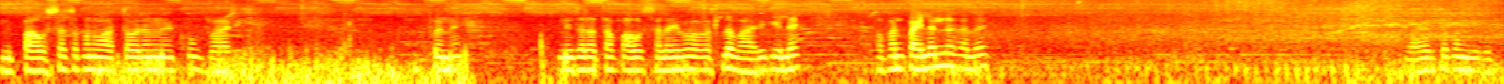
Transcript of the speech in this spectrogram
आणि पावसाचं पण वातावरण आहे खूप भारी पण आहे. आणि जर आता पाऊस आला आहे कसलं भारी केलं आहे आपण पहिल्यांदाच झालं आहे बाहेरचं पण मी खूप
